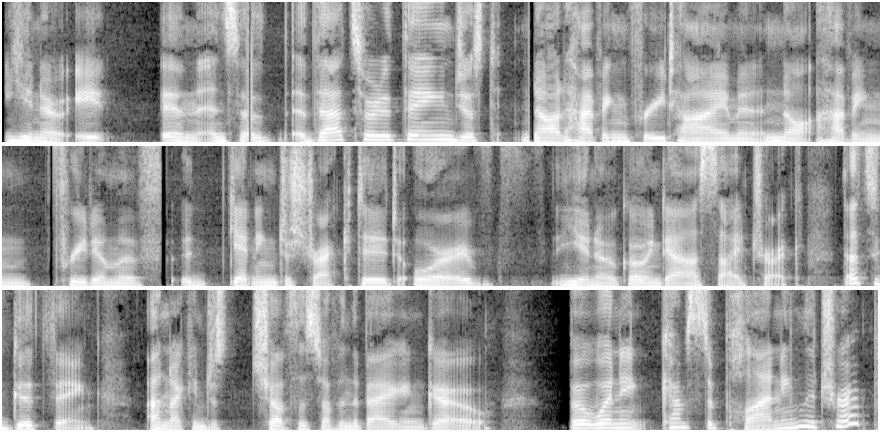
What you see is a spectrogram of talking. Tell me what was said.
you know, it, and and so that sort of thing just not having free time and not having freedom of uh, getting distracted or you know going down a sidetrack that's a good thing. And i can just shove the stuff in the bag and go. But when it comes to planning the trip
